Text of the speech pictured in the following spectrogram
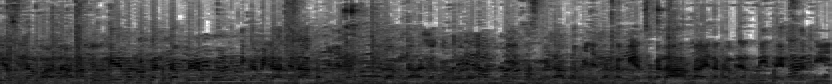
Yes naman, nakaka- hindi naman maganda pero kung hindi kami dati nakakabili ng ulam na halagang 100 pesos, may nakakabili na kami at saka nakakain na kami ng 3 times a day.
